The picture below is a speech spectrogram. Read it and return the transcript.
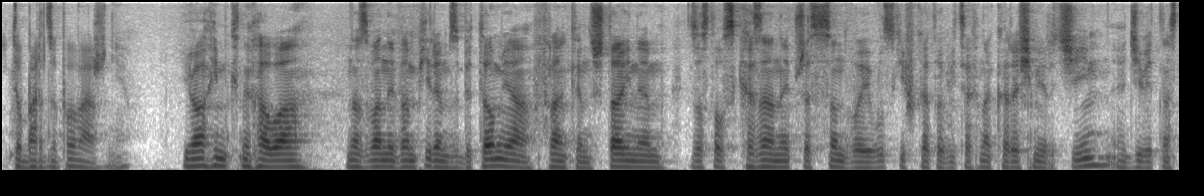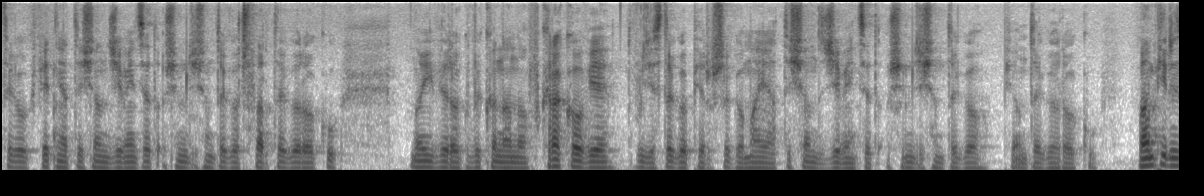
i to bardzo poważnie. Joachim Knychała nazwany wampirem z Bytomia, Frankensteinem, został skazany przez Sąd Wojewódzki w Katowicach na karę śmierci 19 kwietnia 1984 roku. No i wyrok wykonano w Krakowie 21 maja 1985 roku. Wampir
